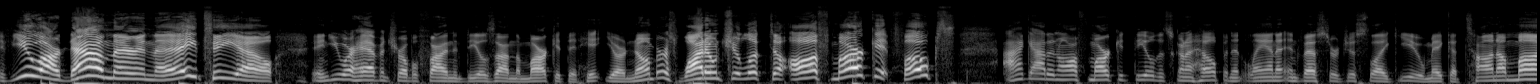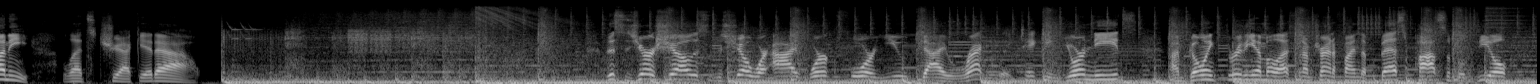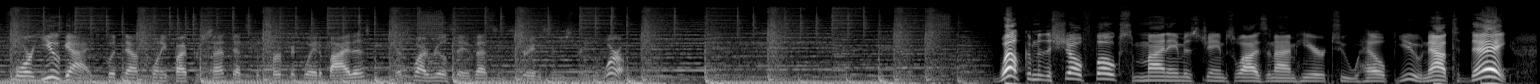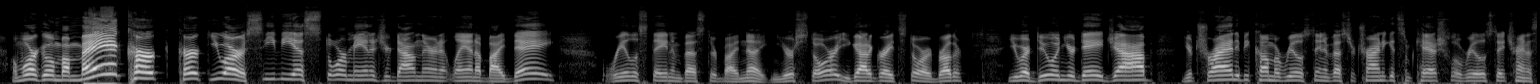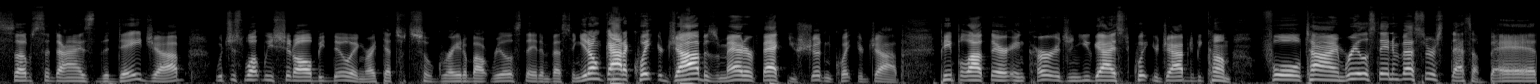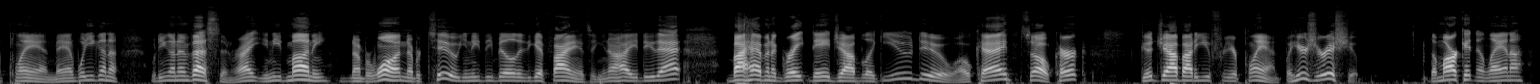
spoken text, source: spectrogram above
if you are down there in the ATL and you are having trouble finding deals on the market that hit your numbers, why don't you look to off market, folks? I got an off market deal that's going to help an Atlanta investor just like you make a ton of money. Let's check it out. This is your show. This is the show where I work for you directly, taking your needs. I'm going through the MLS and I'm trying to find the best possible deal for you guys. Put down 25%. That's the perfect way to buy this. That's why real estate investing is the greatest industry in the world. Welcome to the show, folks. My name is James Wise, and I'm here to help you. Now, today, I'm working with my man, Kirk. Kirk, you are a CVS store manager down there in Atlanta by day, real estate investor by night. And your story, you got a great story, brother. You are doing your day job. You're trying to become a real estate investor, trying to get some cash flow real estate, trying to subsidize the day job, which is what we should all be doing, right? That's what's so great about real estate investing. You don't got to quit your job. As a matter of fact, you shouldn't quit your job. People out there encouraging you guys to quit your job to become full-time real estate investors, that's a bad plan, man. What are you going to what are you going to invest in, right? You need money, number 1, number 2, you need the ability to get financing. You know how you do that? By having a great day job like you do, okay? So, Kirk, Good job out of you for your plan. But here's your issue the market in Atlanta,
